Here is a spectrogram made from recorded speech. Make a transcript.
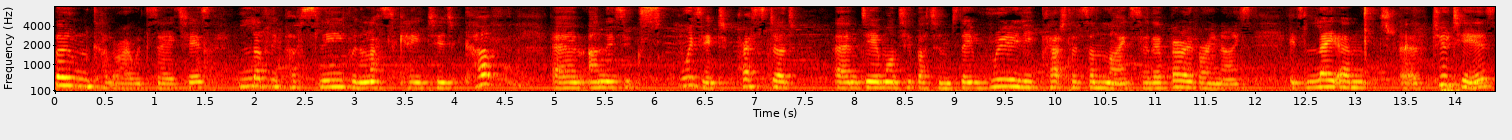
bone colour I would say it is. Lovely puff sleeve with elasticated cuff um, and these exquisite press stud um, diamante buttons. They really catch the sunlight so they're very very nice. It's lay, um, uh, two tiers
